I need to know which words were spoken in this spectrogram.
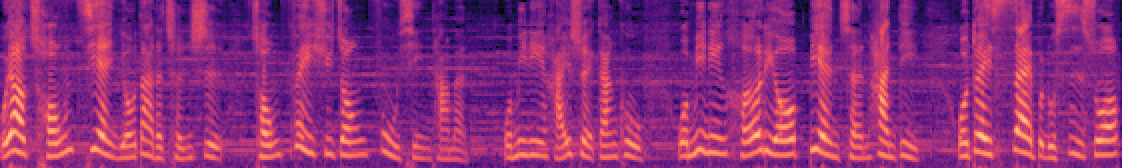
我要重建犹大的城市，从废墟中复兴他们。我命令海水干枯，我命令河流变成旱地。我对塞浦路斯说：“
